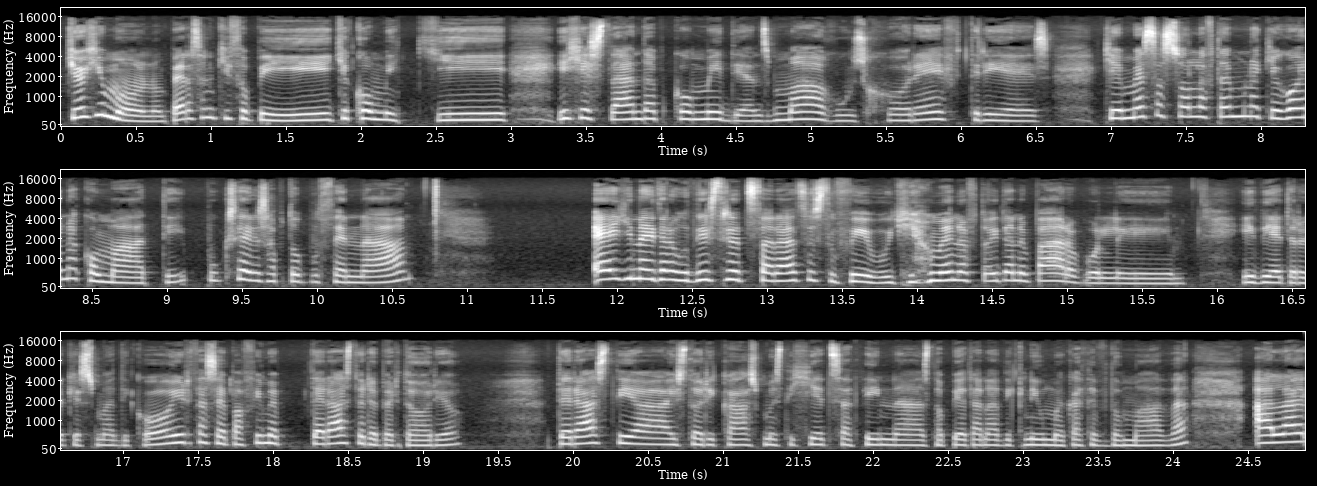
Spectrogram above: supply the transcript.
Και όχι μόνο, πέρασαν και ηθοποιοί και κομικοί, είχε stand-up comedians, μάγους, χορεύτριες και μέσα σε όλα αυτά ήμουνα κι εγώ ένα κομμάτι που ξέρεις από το πουθενά έγινα η τραγουδίστρια της ταράτσας του Φίβου και για μένα αυτό ήταν πάρα πολύ ιδιαίτερο και σημαντικό. Ήρθα σε επαφή με τεράστιο ρεπερτόριο, τεράστια ιστορικά πούμε, στοιχεία της Αθήνας τα οποία τα αναδεικνύουμε κάθε εβδομάδα, αλλά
